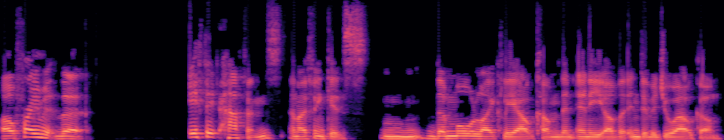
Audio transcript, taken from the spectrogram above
I'll frame it that if it happens, and I think it's the more likely outcome than any other individual outcome,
